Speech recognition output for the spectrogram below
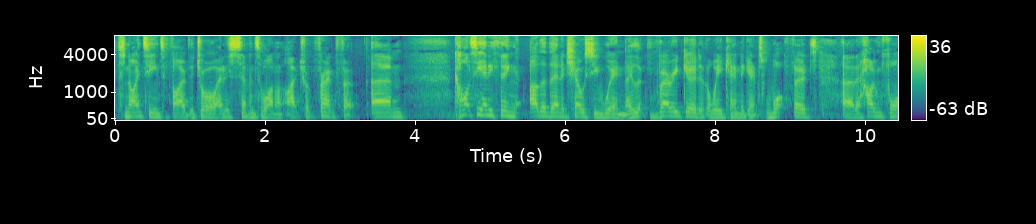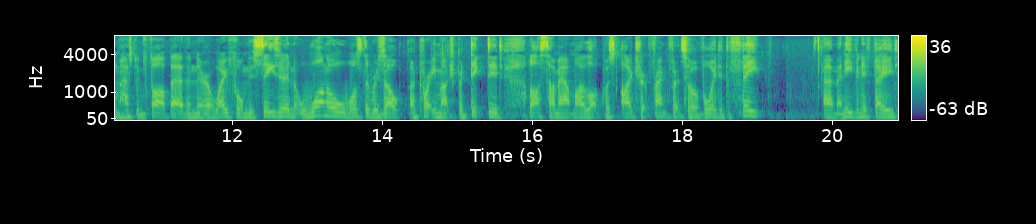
It's 19 to five the draw, and it's seven to one on Eintracht Frankfurt. Um, can't see anything other than a Chelsea win. They look very good at the weekend against Watford. Uh, their home form has been far better than their away form this season. One all was the result I pretty much predicted. Last time out, my lock was Eintracht Frankfurt to avoid a defeat. Um, and even if they'd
